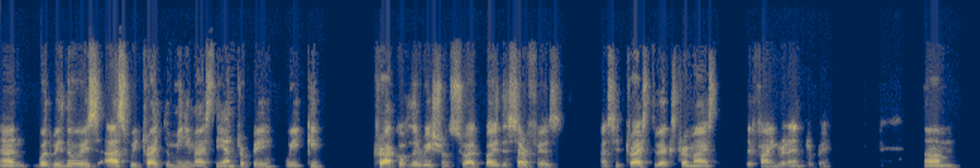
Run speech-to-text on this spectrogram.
And what we do is, as we try to minimize the entropy, we keep track of the region swept by the surface as it tries to extremize the fine-grained entropy, um, uh,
